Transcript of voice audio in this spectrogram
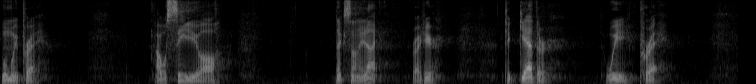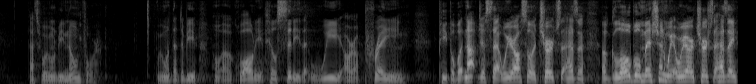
when we pray. I will see you all next Sunday night, right here. Together, we pray. That's what we want to be known for. We want that to be a quality at Hill City that we are a praying people. But not just that, we are also a church that has a, a global mission. We, we, are a church that has a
